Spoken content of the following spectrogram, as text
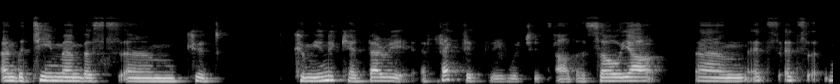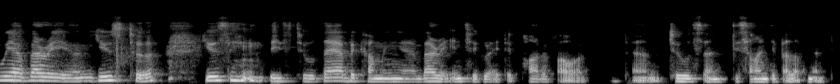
and the team members um, could communicate very effectively with each other. So yeah, um, it's it's we are very um, used to using these tools. They are becoming a very integrated part of our um, tools and design development.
